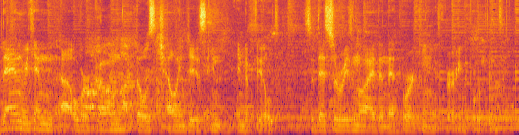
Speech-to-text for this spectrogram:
Then we can uh, overcome those challenges in, in the field. So that's the reason why the networking is very important.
